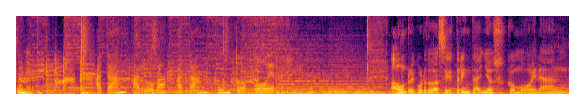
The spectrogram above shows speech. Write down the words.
Únete. atan.org Aún recuerdo hace 30 años cómo eran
